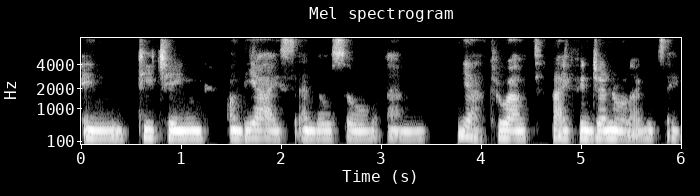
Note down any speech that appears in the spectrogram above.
in teaching on the ice and also um, yeah throughout life in general i would say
